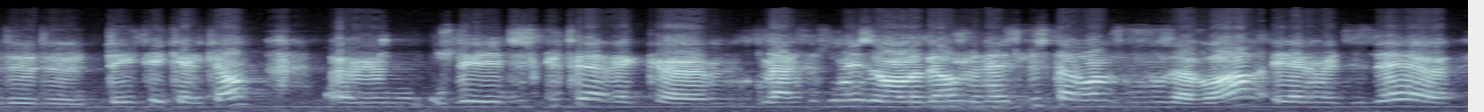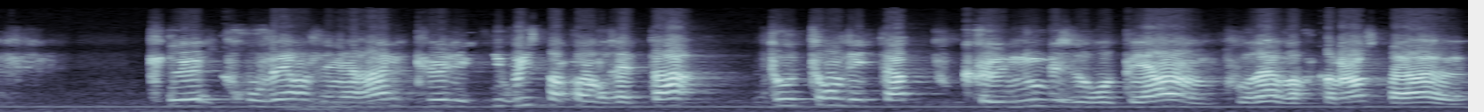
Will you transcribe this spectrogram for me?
de, dater quelqu'un. J'ai discuté avec la réceptionniste de mon auberge jeunesse juste avant de vous avoir et elle me disait qu'elle trouvait en général que les kiwis n'entendraient pas d'autant d'étapes que nous, les Européens, on pourrait avoir commencé à,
